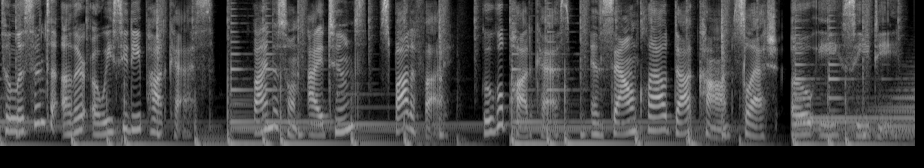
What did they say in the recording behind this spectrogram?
To listen to other OECD podcasts, find us on iTunes, Spotify, Google Podcasts, and SoundCloud.com slash OECD.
